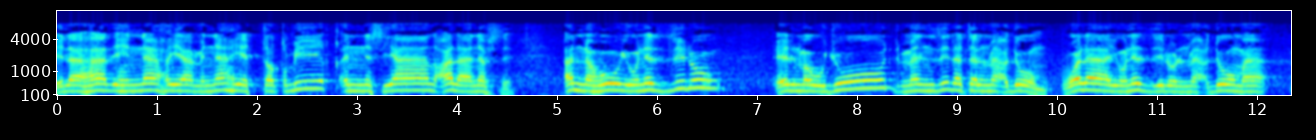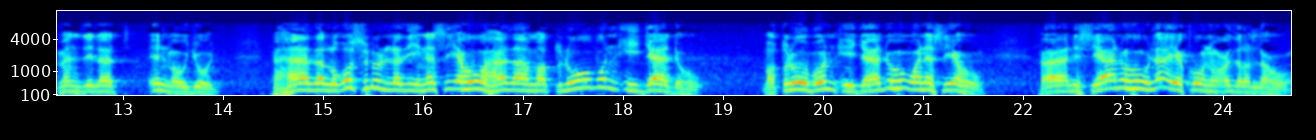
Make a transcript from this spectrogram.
إلى هذه الناحية من ناحية تطبيق النسيان على نفسه. أنه ينزل الموجود منزلة المعدوم ولا ينزل المعدوم منزلة الموجود. فهذا الغسل الذي نسيه هذا مطلوب إيجاده. مطلوب إيجاده ونسيه. فنسيانه لا يكون عذرا له.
